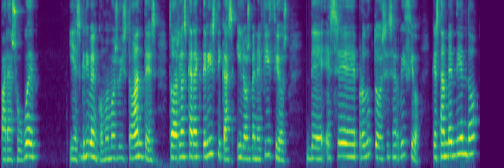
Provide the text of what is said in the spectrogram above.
para su web y escriben, como hemos visto antes, todas las características y los beneficios de ese producto o ese servicio que están vendiendo,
